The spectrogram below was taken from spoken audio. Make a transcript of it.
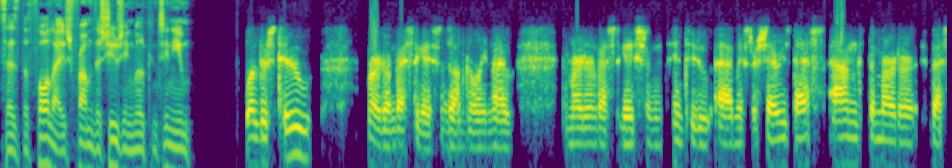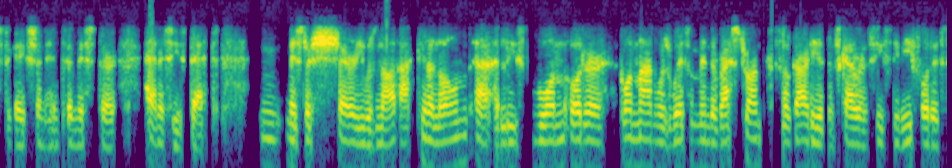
says the fallout from the shooting will continue. Well, there's two murder investigations ongoing now. The murder investigation into uh, Mr. Sherry's death and the murder investigation into Mr. Hennessy's death. Mr. Sherry was not acting alone. Uh, at least one other gunman was with him in the restaurant. So Gardaí have been scouring CCTV footage to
